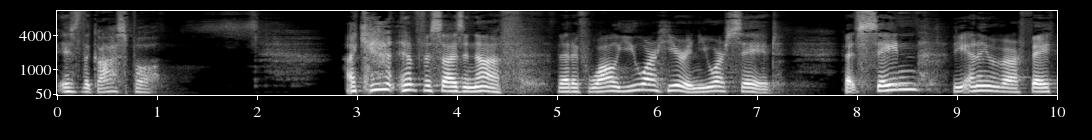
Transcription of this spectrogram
is the gospel. I can't emphasize enough that if while you are here and you are saved, that Satan, the enemy of our faith,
